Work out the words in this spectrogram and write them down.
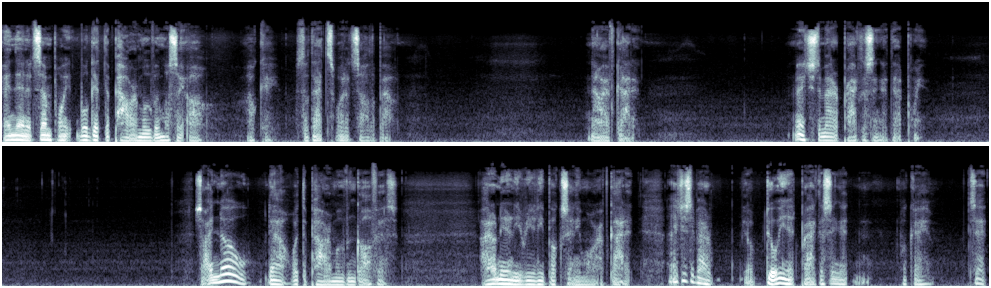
And then at some point, we'll get the power move and we'll say, oh, okay, so that's what it's all about. Now I've got it. It's just a matter of practicing at that point. So I know now what the power move in golf is. I don't need to read any books anymore. I've got it. And it's just about you know, doing it, practicing it. Okay, that's it.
